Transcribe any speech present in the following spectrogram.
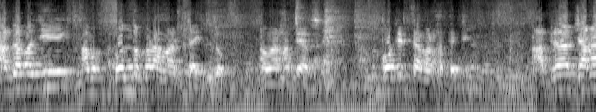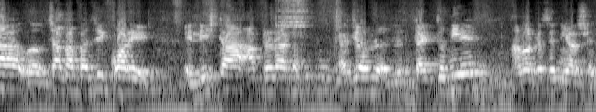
চাঁদাবাজি বন্ধ করা আমার দায়িত্ব, আমার হাতে আছে। কোর্টেরটা আমার হাতে নেই। আপনারা যারা চাঁদাবাজি করে, এই লিস্টটা আপনারা একজন দায়িত্ব নিয়ে আমার কাছে নিয়ে আসেন।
